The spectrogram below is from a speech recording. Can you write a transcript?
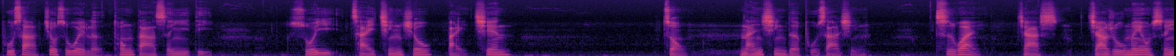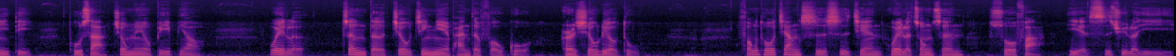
菩萨就是为了通达圣义地，所以才勤修百千种难行的菩萨行。此外，假使假如没有生意地，菩萨就没有必要为了证得究竟涅槃的佛果而修六度。佛陀降世世间，为了众生说法，也失去了意义，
